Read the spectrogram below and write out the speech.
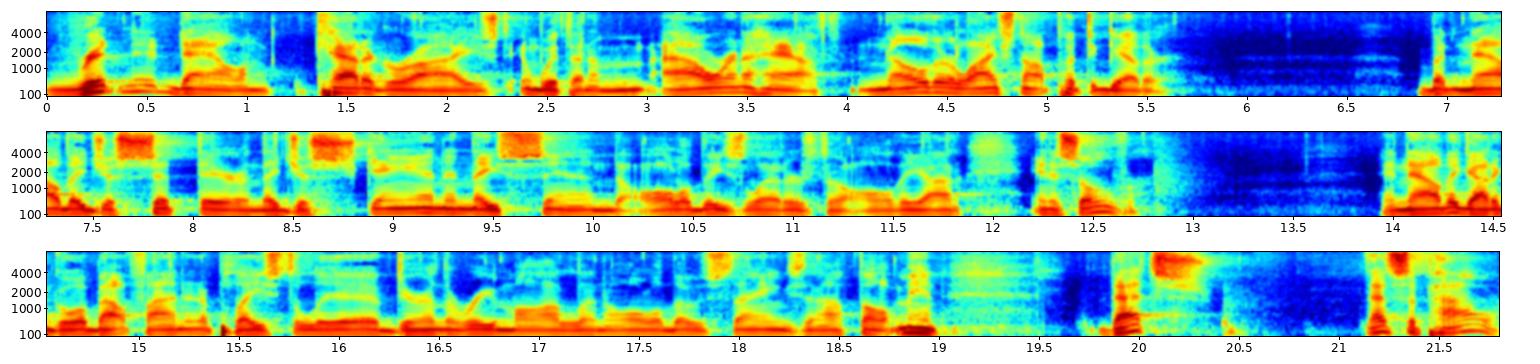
written it down, categorized, and within an hour and a half, no, their life's not put together. But now they just sit there and they just scan and they send all of these letters to all the items, and it's over. And now they got to go about finding a place to live during the remodel and all of those things. And I thought, man, that's that's the power.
